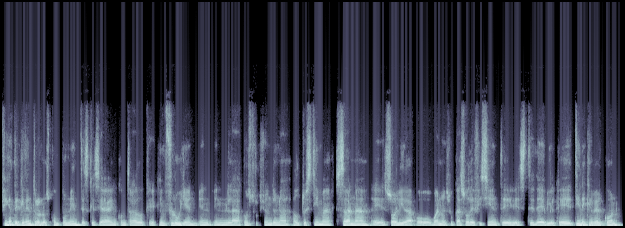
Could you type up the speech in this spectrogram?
fíjate que dentro de los componentes que se ha encontrado que influyen en, en la construcción de una autoestima sana, eh, sólida o bueno, en su caso deficiente, este, débil, eh, tiene que ver con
